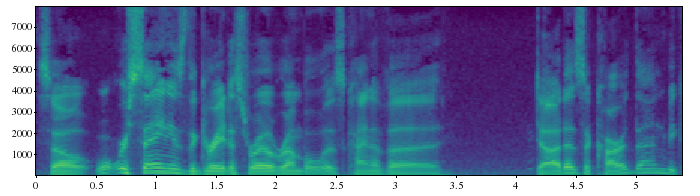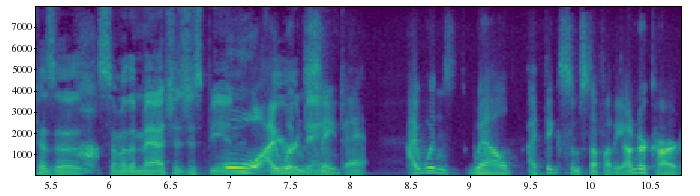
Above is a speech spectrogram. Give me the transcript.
So what we're saying is the greatest Royal Rumble is kind of a dud as a card then because of some of the matches just being Oh, I wouldn't say that. I wouldn't. Well, I think some stuff on the undercard.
